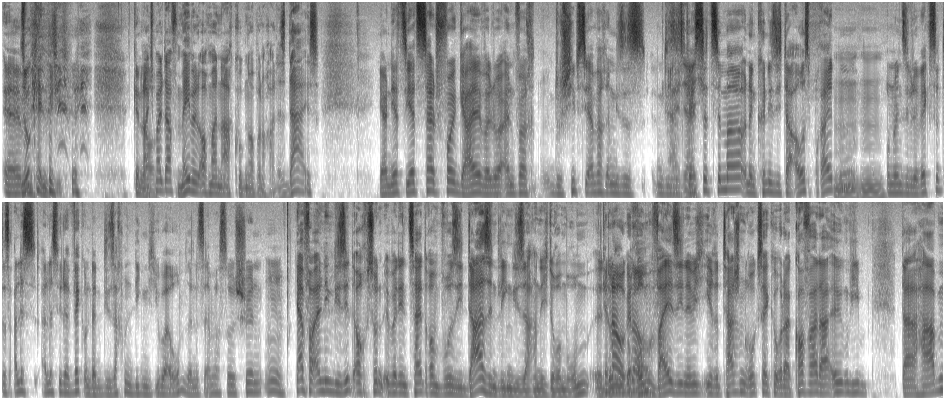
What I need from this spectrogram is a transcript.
Ähm, so kennen wir sich. Genau. Manchmal darf Mabel auch mal nachgucken, ob noch alles da ist. Ja, und jetzt, jetzt ist halt voll geil, weil du einfach, du schiebst die einfach in dieses, in dieses Alter, Gästezimmer und dann können die sich da ausbreiten und wenn sie wieder weg sind, ist alles, alles wieder weg und dann die Sachen liegen nicht überall rum, sondern es ist einfach so schön. mm. Ja, vor allen Dingen, die sind auch schon über den Zeitraum, wo sie da sind, liegen die Sachen nicht drumrum, äh, Genau, drum, genau. rum, weil sie nämlich ihre Taschen, Rucksäcke oder Koffer da irgendwie da haben.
